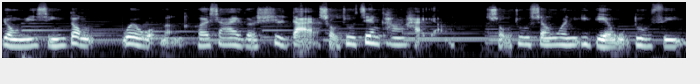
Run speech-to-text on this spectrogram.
勇于行动，为我们和下一个世代守住健康海洋，守住升温一点五度 C。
